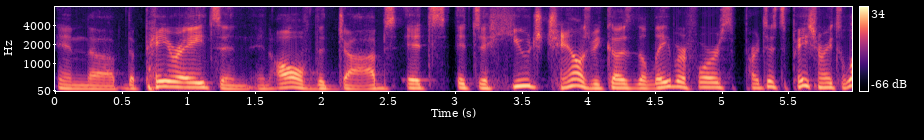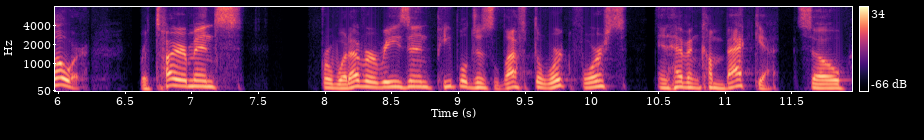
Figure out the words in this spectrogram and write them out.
in the, the pay rates and, and all of the jobs, it's it's a huge challenge because the labor force participation rate's lower. Retirements, for whatever reason, people just left the workforce and haven't come back yet. So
